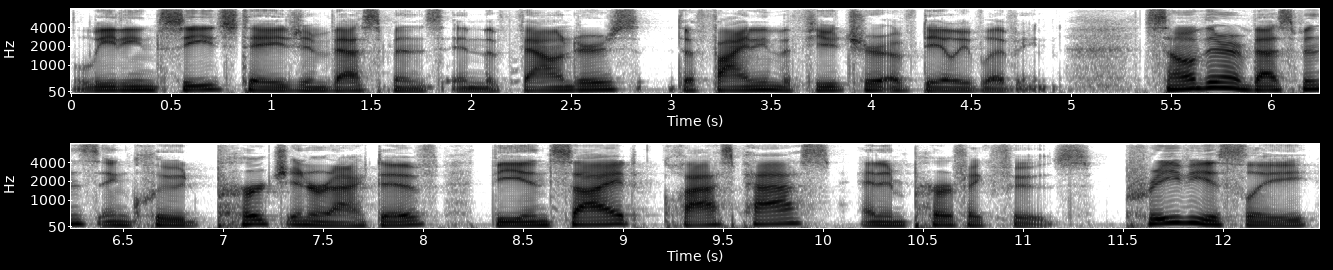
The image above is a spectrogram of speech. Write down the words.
leading seed stage investments in the founders defining the future of daily living. Some of their investments include Perch Interactive, The Inside, ClassPass, and Imperfect Foods. Previously,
